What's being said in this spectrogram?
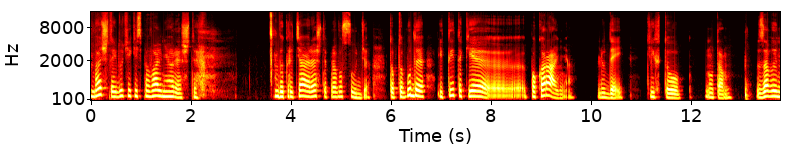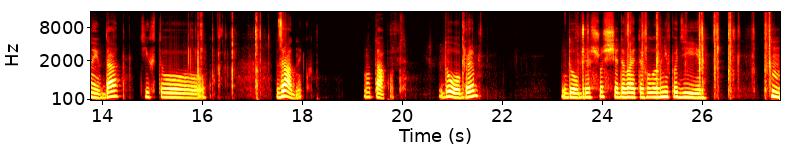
бачите, йдуть якісь повальні арешти. Викриття арешти правосуддя. Тобто буде йти таке е, покарання людей. Ті, хто ну, там, завинив, да? ті, хто зрадник. Отак от. Добре. Добре, що ще? Давайте головні події. Хм.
